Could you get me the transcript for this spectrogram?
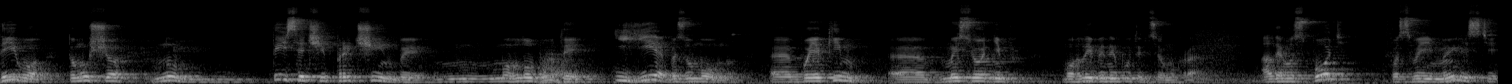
Диво, тому що ну, тисячі причин би могло бути і є, безумовно, е, по яким е, ми сьогодні б могли би не бути в цьому храмі. Але Господь по своїй милісті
